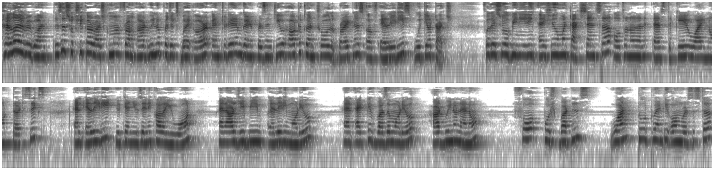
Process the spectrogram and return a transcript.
Hello everyone, this is Rucksikaa Raajkumar from Arduino Projects by R and today I'm going to present you how to control the brightness of LEDs with your touch. For this you'll be needing a human touch sensor also known as the KY036, an LED, you can use any color you want, an RGB LED module, an active buzzer module, Arduino Nano, 4 push buttons, one 220 ohm resistor,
